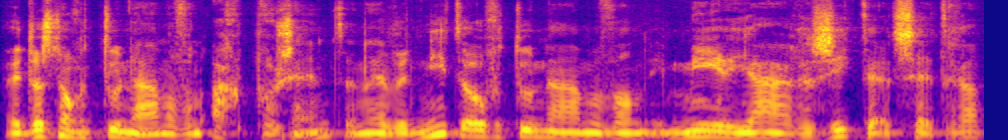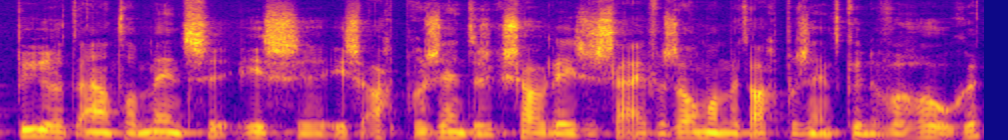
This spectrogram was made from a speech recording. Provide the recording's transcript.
Eh, dat is nog een toename van 8%. En dan hebben we het niet over toename van meerjaren ziekte, et cetera. Puur het aantal mensen is, uh, is 8%. Dus ik zou deze cijfers allemaal met 8% kunnen verhogen.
